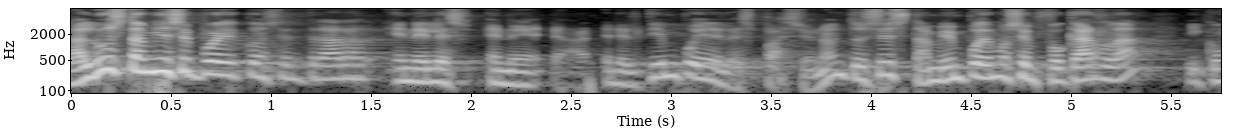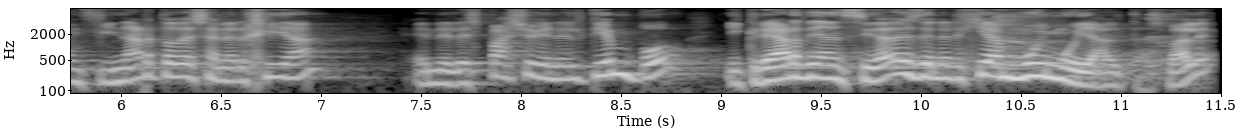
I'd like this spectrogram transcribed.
La luz también se puede concentrar en el, en el, en el tiempo y en el espacio. ¿no? Entonces, también podemos enfocarla y confinar toda esa energía en el espacio y en el tiempo y crear densidades de energía muy, muy altas. ¿vale?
